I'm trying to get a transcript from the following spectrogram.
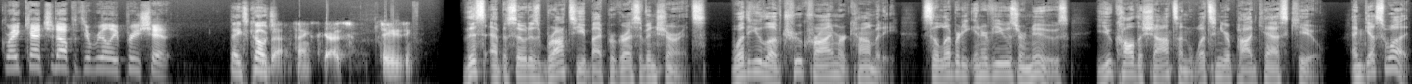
Great catching up with you. Really appreciate it. Thanks, Coach. Thanks, guys. Take easy. This episode is brought to you by Progressive Insurance. Whether you love true crime or comedy, celebrity interviews or news, you call the shots on what's in your podcast queue. And guess what?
